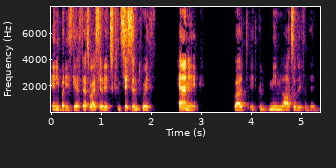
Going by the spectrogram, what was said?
anybody's guess. That's why I said it's consistent with panic, but it could mean lots of different things.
